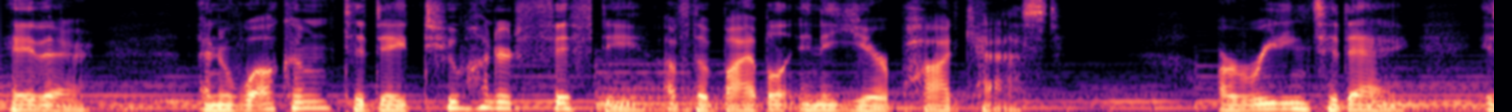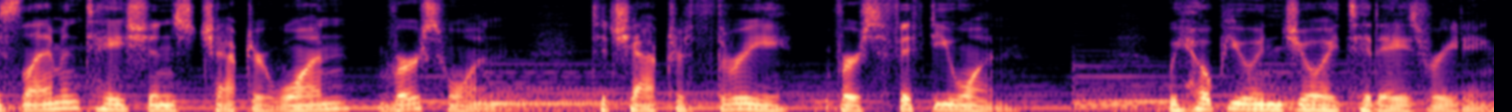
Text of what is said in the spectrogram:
Hey there, and welcome to day 250 of the Bible in a Year podcast. Our reading today is Lamentations chapter 1, verse 1 to chapter 3, verse 51. We hope you enjoy today's reading.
